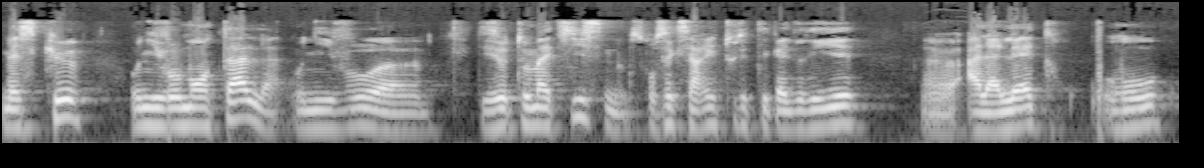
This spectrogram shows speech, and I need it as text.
Mais est-ce que au niveau mental, au niveau euh, des automatismes, parce qu'on sait que Sarri tout était quadrillé euh, à la lettre, au mot,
